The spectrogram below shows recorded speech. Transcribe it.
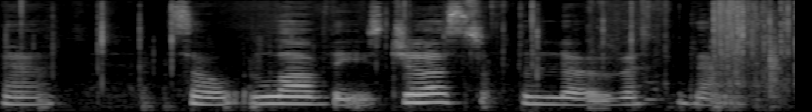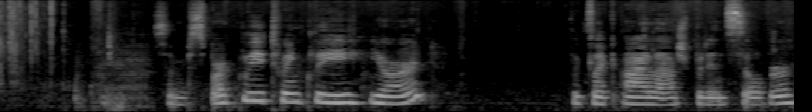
Yeah. So, love these. Just love them. Some sparkly, twinkly yarn. Looks like eyelash, but in silver.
